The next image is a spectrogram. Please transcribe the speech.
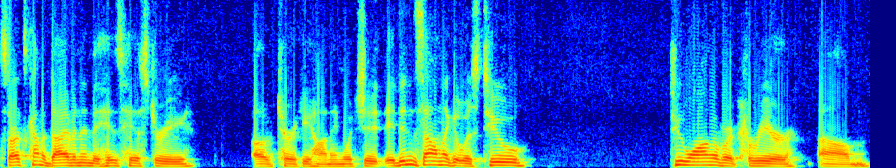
starts kind of diving into his history of turkey hunting, which it, it didn't sound like it was too too long of a career. Um,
